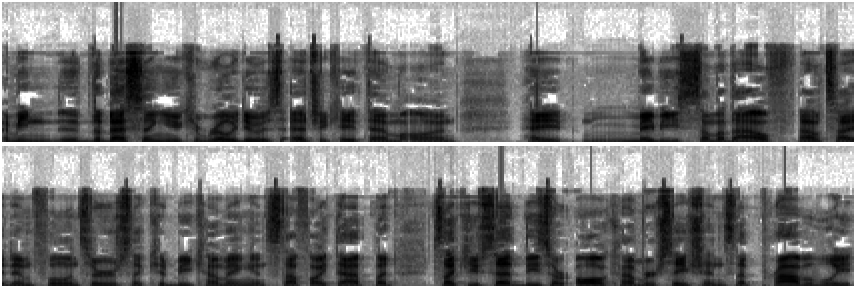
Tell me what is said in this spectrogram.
I mean, the best thing you can really do is educate them on hey, maybe some of the outside influencers that could be coming and stuff like that. But it's like you said, these are all conversations that probably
